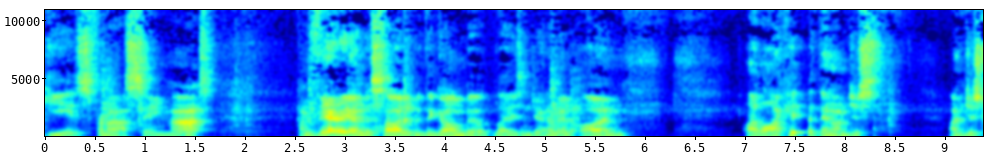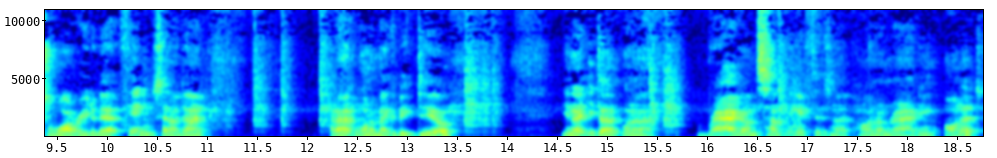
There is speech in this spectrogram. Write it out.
gears from RC Mart. I'm very undecided with the GOM build, ladies and gentlemen. I'm I like it, but then I'm just I'm just worried about things and I don't I don't want to make a big deal. You know, you don't want to rag on something if there's no point on ragging on it.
